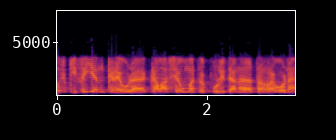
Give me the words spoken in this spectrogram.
els qui feien creure que la seu metropolitana de Tarragona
